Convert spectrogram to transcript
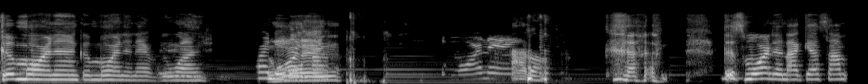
Good morning. Good morning, everyone. Good morning. Good morning. I don't, this morning, I guess I'm.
